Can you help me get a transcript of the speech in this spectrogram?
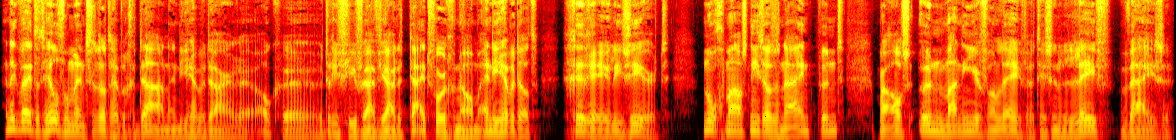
En ik weet dat heel veel mensen dat hebben gedaan. En die hebben daar eh, ook uh, drie, vier, vijf jaar de tijd voor genomen. En die hebben dat gerealiseerd. Nogmaals, niet als een eindpunt, maar als een manier van leven. Het is een leefwijze.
